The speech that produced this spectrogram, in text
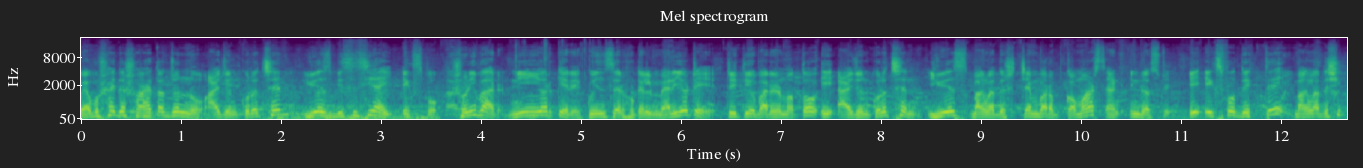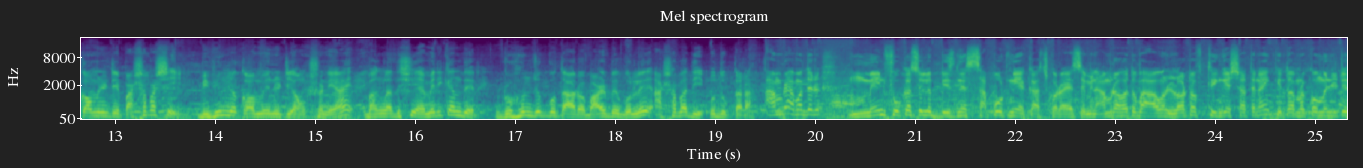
ব্যবসায়ীদের সহায়তার জন্য আয়োজন করেছেন ইউএস বিসিসিআই এক্সপো। শনিবার নিউ ইয়র্কের কুইন্সের হোটেল ম্যারিয়টে তৃতীয়বারের মতো এই আয়োজন করেছেন US Bangladesh chamber of commerce and industry. এই এক্সপো দেখতে বাংলাদেশি কমিউনিটির পাশাপাশি বিভিন্ন কমিউনিটি অংশ নেয় বাংলাদেশি আমেরিকানদের গ্রহণযোগ্যতা আরও বাড়বে বলে আশাবাদী উদ্যোক্তারা। আমরা আমাদের মেইন ফোকাস হলো বিজনেস সাপোর্ট নিয়ে কাজ করা মানে আমরা হয়তো বা লট অফ থিঙ্কের সাথে নাই কিন্তু আমরা কমিউনিটি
